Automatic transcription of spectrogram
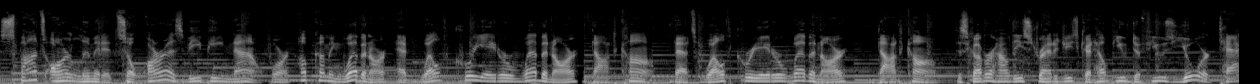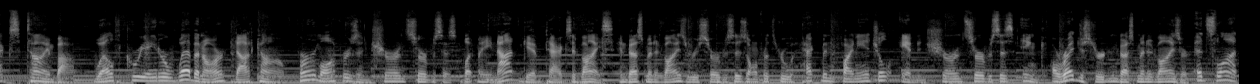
Spots are limited, so RSVP now for an upcoming webinar at wealthcreatorwebinar.com. That's wealthcreatorwebinar.com. Discover how these strategies could help you diffuse your tax time bomb. Wealthcreatorwebinar.com. Firm offers insurance services but may not give tax advice. Investment advisory services offered through Heckman Financial and Insurance Services Inc., a registered investment advisor. Ed Slott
